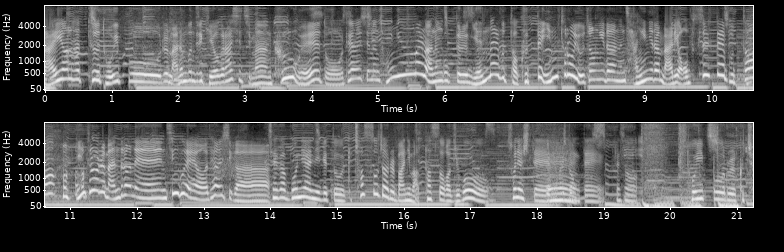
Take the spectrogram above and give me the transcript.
Lion Heart 도입부를 많은 분들이 기억을 하시지만 그 외에도 태연 씨는 정말 많은 곡들 옛날부터 그때 인트로 요정이라는 장인이란 말이 없을 때부터 intro를 만들어낸 친구예요 태연 씨가 제가 본의 아니게 또 이렇게 첫 소절을 많이 맡았어가지고 소녀시대 네. 활동 때 그래서 도입부를 그쵸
